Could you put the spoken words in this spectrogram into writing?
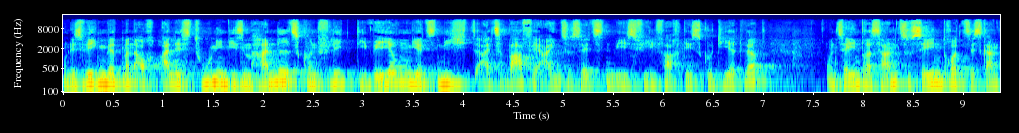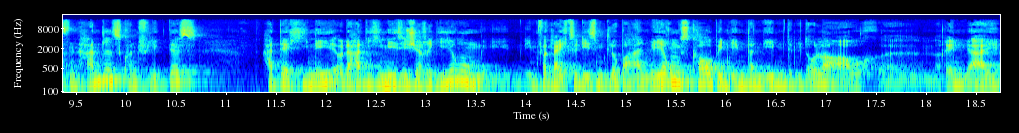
Und deswegen wird man auch alles tun in diesem Handelskonflikt, die Währung jetzt nicht als Waffe einzusetzen, wie es vielfach diskutiert wird. Und sehr interessant zu sehen, trotz des ganzen Handelskonfliktes hat, der Chine oder hat die chinesische Regierung im Vergleich zu diesem globalen Währungskorb, in dem dann neben dem Dollar auch äh, äh,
